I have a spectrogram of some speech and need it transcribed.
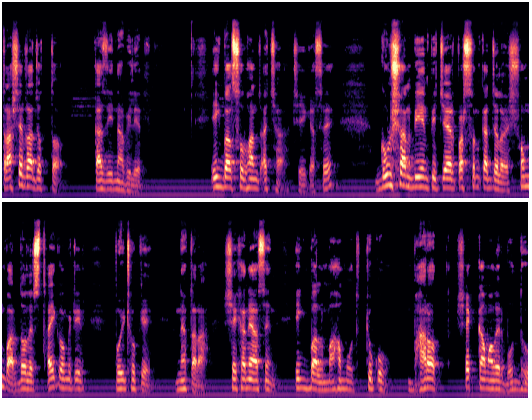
ত্রাসের রাজত্ব, কাজী নাবিলের। ইকবাল সোভান আচ্ছা ঠিক আছে। গুলশান বিএনপি চেয়ারপারসন কার্যালয়ে সোমবার দলের স্থায়ী কমিটির বৈঠকে নেতারা, সেখানে আছেন ইকবাল মাহমুদ টুকু, ভারত শেখ কামালের বন্ধু।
